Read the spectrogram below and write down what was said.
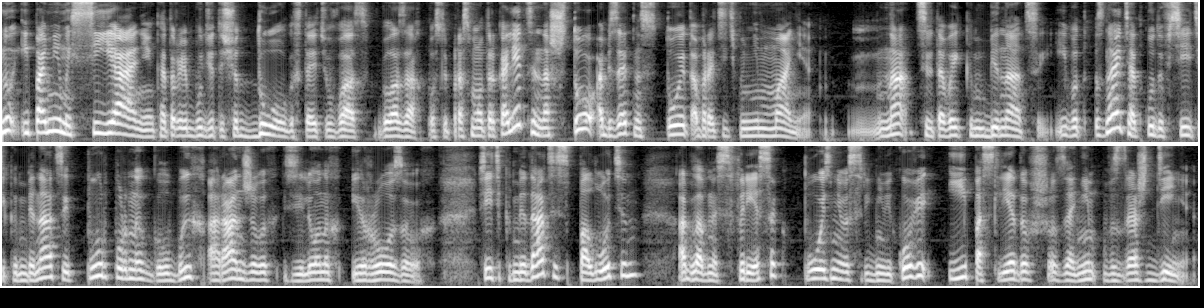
Ну и помимо сияния, которое будет еще долго стоять у вас в глазах после просмотра коллекции, на что обязательно стоит обратить внимание? на цветовые комбинации. И вот знаете, откуда все эти комбинации пурпурных, голубых, оранжевых, зеленых и розовых? Все эти комбинации с полотен, а главное с фресок позднего средневековья и последовавшего за ним возрождения.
